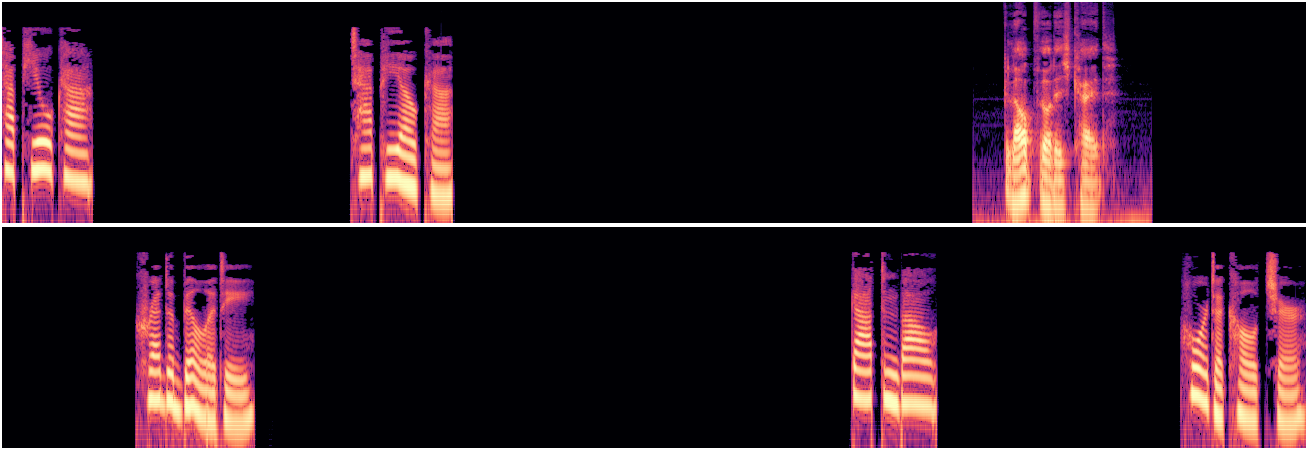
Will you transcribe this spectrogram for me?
Tapioca. Tapioca. Glaubwürdigkeit. Credibility. Gartenbau. Horticulture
